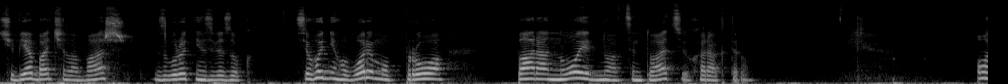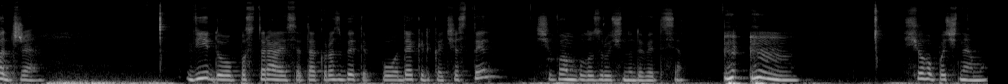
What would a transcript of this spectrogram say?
щоб я бачила ваш зворотній зв'язок. Сьогодні говоримо про параноїдну акцентуацію характеру. Отже, відео постараюся так розбити по декілька частин, щоб вам було зручно дивитися. З чого почнемо?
